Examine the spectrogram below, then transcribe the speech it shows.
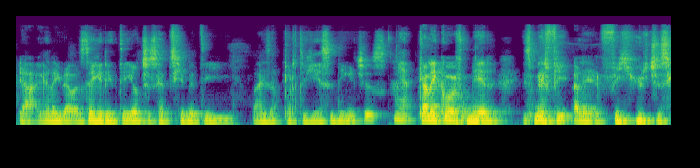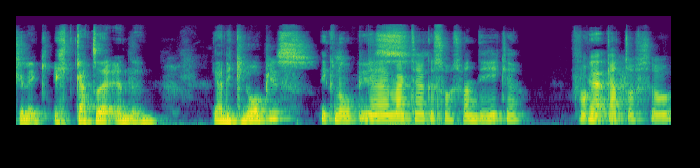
ja, gelijk dat we zeggen, die teeltjes heb je met die, wat is dat, Portugese dingetjes. Ja. Calico heeft meer, is meer fi, allee, figuurtjes, gelijk echt katten en, en ja, die knoopjes. Die knoopjes. Ja, hij maakt eigenlijk een soort van deken. Voor Ja. een kat of zo.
